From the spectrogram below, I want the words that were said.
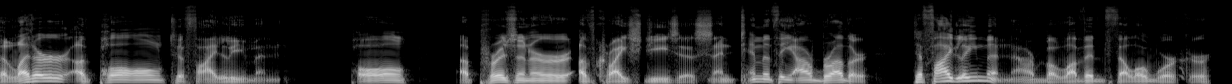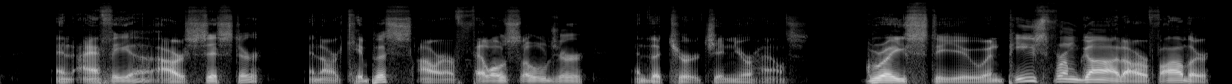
The letter of Paul to Philemon. Paul, a prisoner of Christ Jesus, and Timothy, our brother, to Philemon, our beloved fellow worker, and Apphia, our sister, and Archippus, our fellow soldier, and the church in your house. Grace to you and peace from God our Father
